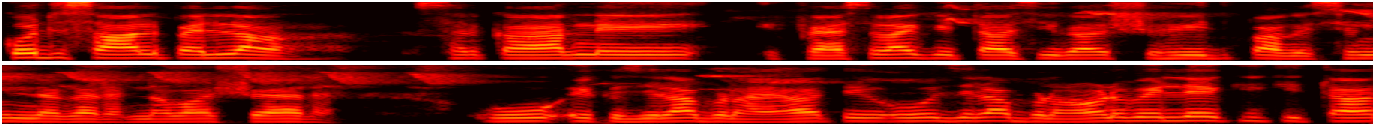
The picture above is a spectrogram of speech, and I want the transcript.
ਕੁਝ ਸਾਲ ਪਹਿਲਾਂ ਸਰਕਾਰ ਨੇ ਇੱਕ ਫੈਸਲਾ ਕੀਤਾ ਸੀਗਾ ਸ਼ਹੀਦ ਭਗਤ ਸਿੰਘ ਨਗਰ, ਨਵਾਂ ਸ਼ਹਿਰ। ਉਹ ਇੱਕ ਜ਼ਿਲ੍ਹਾ ਬਣਾਇਆ ਤੇ ਉਹ ਜ਼ਿਲ੍ਹਾ ਬਣਾਉਣ ਵੇਲੇ ਕੀ ਕੀਤਾ?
